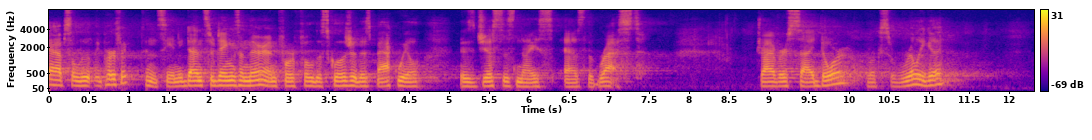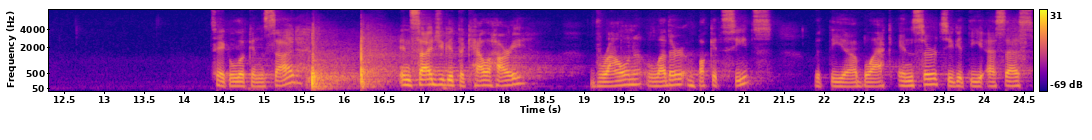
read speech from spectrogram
absolutely perfect. Didn't see any dents or dings in there. And for full disclosure, this back wheel is just as nice as the rest. Driver's side door looks really good. Take a look inside. Inside you get the Kalahari brown leather bucket seats with the uh, black inserts. You get the SS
